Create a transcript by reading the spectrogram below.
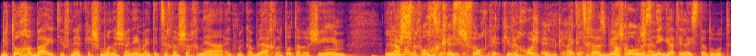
בתוך הבית, לפני כשמונה שנים, הייתי צריך לשכנע את מקבלי ההחלטות הראשיים, למה אנחנו צריכים כסף לשפוך, על- כ- כביכול. כן, כן, הייתי כן. צריך להסביר. שכשאני הגעתי להסתדרות,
